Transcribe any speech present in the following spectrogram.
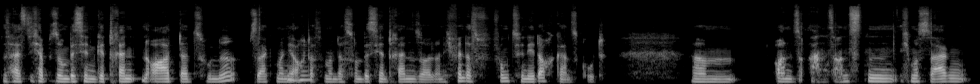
Das heißt, ich habe so ein bisschen getrennten Ort dazu, ne? Sagt man ja auch, mhm. dass man das so ein bisschen trennen soll. Und ich finde, das funktioniert auch ganz gut. Ähm, und ansonsten, ich muss sagen,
